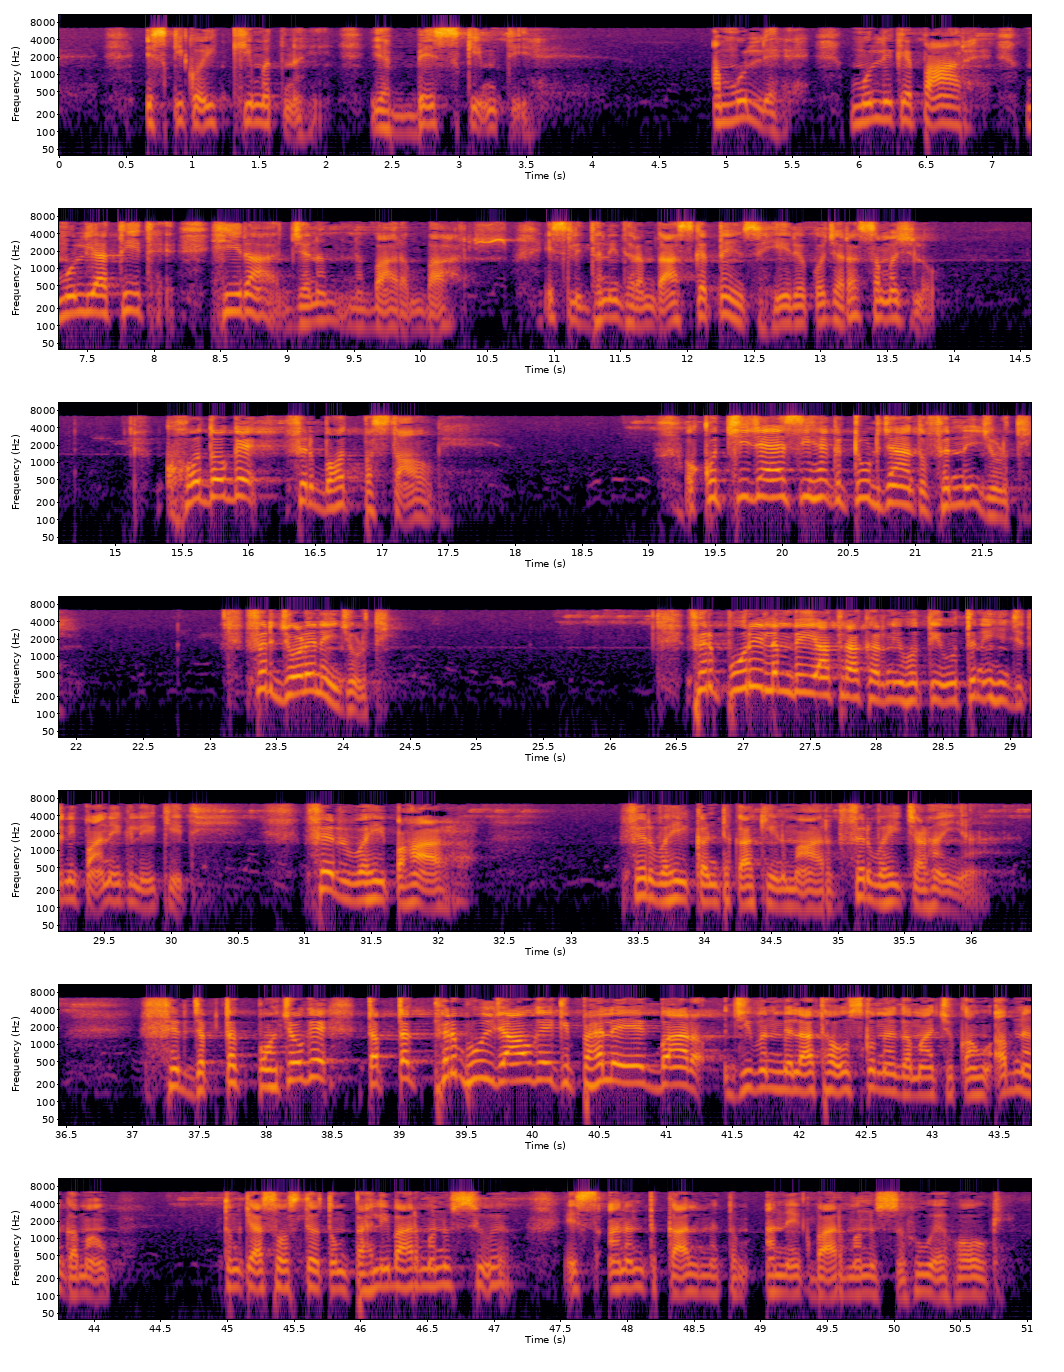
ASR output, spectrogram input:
इसकी कोई कीमत नहीं। यह बेसकीमती है। अमूल्य है। मूल्य के पार है। मूल्यातीत है। हीरा जन्म न बारंबार। इसलिए धनी धर्मदास कहते हैं, इस हीरे को जरा समझ लो। खोदोगे, फिर बहुत पछताओगे। और कुछ चीज़ें ऐसी हैं कि टूट जाएँ तो फिर नहीं जुड़ती। फिर जोड़े नहीं जुड़ती। फिर पूरी लंबी यात्रा करनी होती, उतनी ही जितनी पाने के लिए की थी। फिर वही पहाड़, फिर वही कंठ का कीण मार्ग, फिर वही चढ़ाइयाँ। फिर जब तक पहुंचोगे, तब तक फिर भूल जाओगे कि पहले एक बार जीवन मिला था, उसको मैं गमा चुका हूँ, अब न गमाऊं। तुम क्या सोचते हो, तुम पहली बार मनुष्य हुए हो? इस अनंत काल में तुम अनेक बार मनुष्य हुए होगे।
